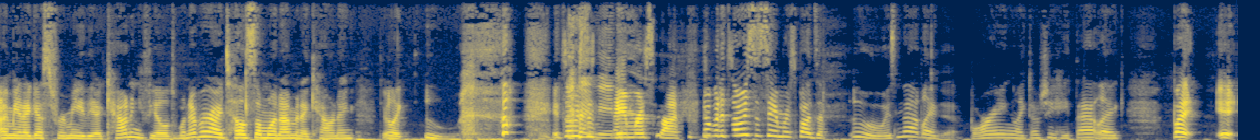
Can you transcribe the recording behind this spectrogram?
I mean, I guess for me, the accounting field, whenever I tell someone I'm in accounting, they're like, ooh. it's always I the mean- same response. No, but it's always the same response of, ooh, isn't that like Yeah. boring? Like, don't you hate that? Mhm. Like, but it,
